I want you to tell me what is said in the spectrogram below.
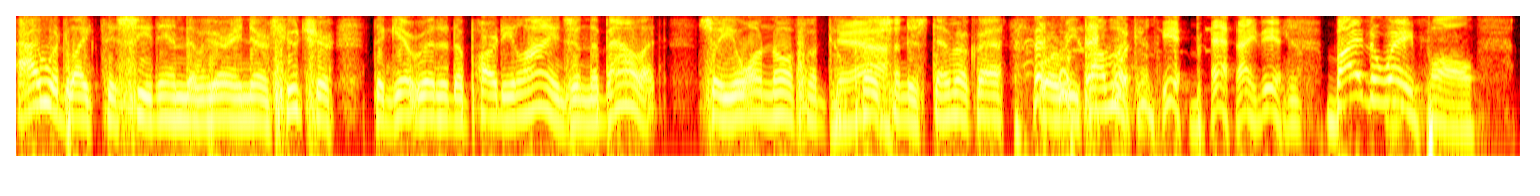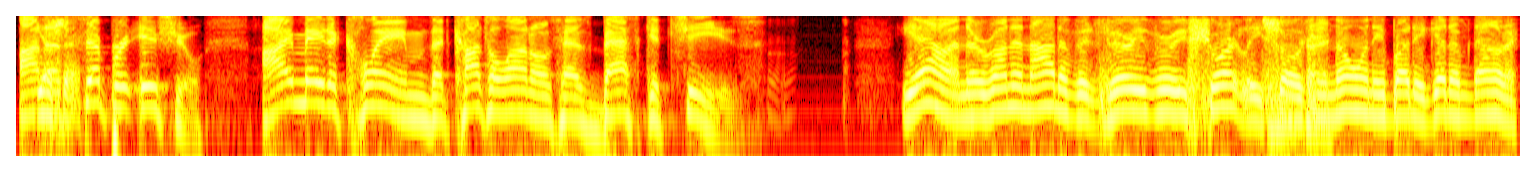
I would like to see in the very near future to get rid of the party lines in the ballot so you won't know if a Yeah. person is Democrat or Republican. Wouldn't be a bad idea. By the way, Paul, on Yes, a sir. separate issue, I made a claim that Catalano's has basket cheese. Yeah, and they're running out of it very, very shortly. So if you know anybody, get them down there.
